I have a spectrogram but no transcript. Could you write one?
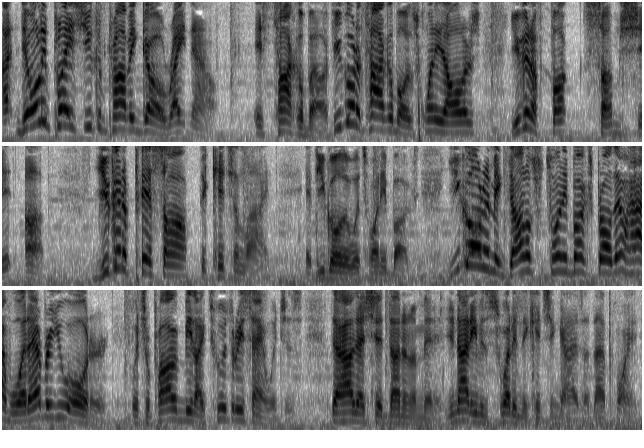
Uh, the only place you can probably go right now is Taco Bell. If you go to Taco Bell, it's $20, you're going to fuck some shit up. You're to piss off the kitchen line if you go there with 20 bucks. You go to McDonald's for 20 bucks, bro, they'll have whatever you ordered, which will probably be like two or three sandwiches. They'll have that shit done in a minute. You're not even sweating the kitchen guys at that point.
